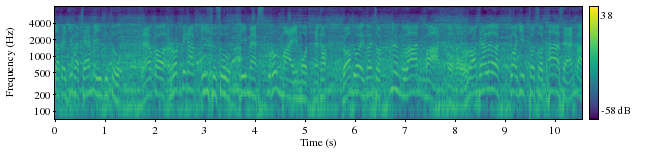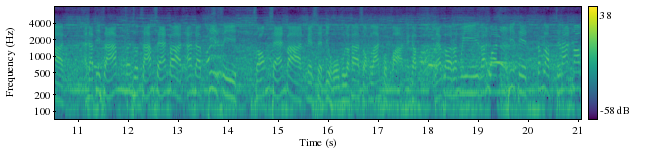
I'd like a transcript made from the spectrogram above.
จะเป็นเข็มขัดแชมป์อีสุสุแล้วก็รถปิกอัพอีสุสุดีแม็กซ์รุ่นใหม่หมดนะครับพร้อมด้วยเงินสด 1 ล้านบาทโอ้โหรองชนะเลิศก็หยิบสดสด 5 0 0แสนบาท อันดับที่ 3 เงินสด 3 0 0แสนบาท อันดับที่ 4 2แสนบาทเป็ดเสร็จโอ้โหมูลค่า 2 ล้านกว่าบาทนะครับ แล้วก็รังมีรางวัลพิเศษสำหรับชนะน็อก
